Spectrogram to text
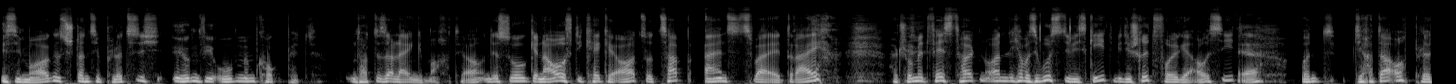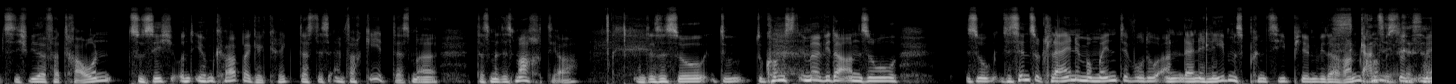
ist sie morgens, stand sie plötzlich irgendwie oben im Cockpit und hat das allein gemacht. Ja. Und ist so genau auf die kecke Art, so zapp, eins, zwei, drei. Hat schon mit Festhalten ordentlich, aber sie wusste, wie es geht, wie die Schrittfolge aussieht. Ja. Und die hat da auch plötzlich wieder Vertrauen zu sich und ihrem Körper gekriegt, dass das einfach geht, dass man, dass man das macht, ja. Und das ist so, du, du kommst immer wieder an so, so, das sind so kleine Momente, wo du an deine Lebensprinzipien wieder ist ganz rankommst und interessant, was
